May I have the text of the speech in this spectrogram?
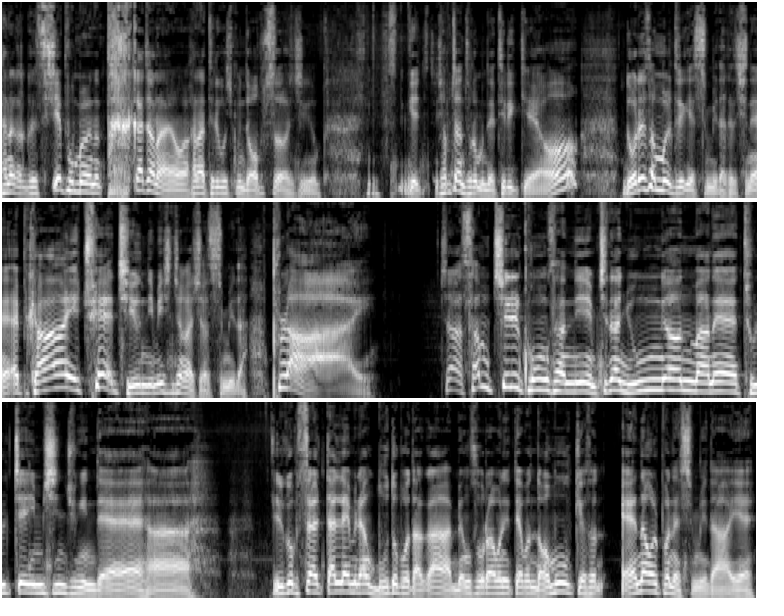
하나가 그 CF 보면은 탁 까잖아요. 하나 드리고 싶은데 없어, 지금. 이게 협찬 들어오면 내 드릴게요. 노래 선물 드리겠습니다. 그 대신에 에픽하이 최지은 님이 신청하셨습니다. Fly. 자, 3704님, 지난 6년 만에 둘째 임신 중인데, 아, 7살 딸내미랑 무도 보다가 명수 오라버니 때문에 너무 웃겨서 애 나올 뻔했습니다. 예.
